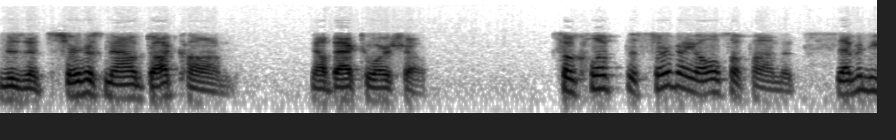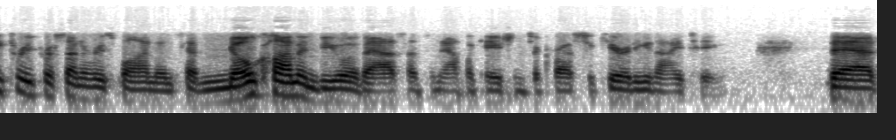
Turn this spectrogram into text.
visit ServiceNow.com. Now back to our show. So, Cliff, the survey also found that 73% of respondents have no common view of assets and applications across security and IT. That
